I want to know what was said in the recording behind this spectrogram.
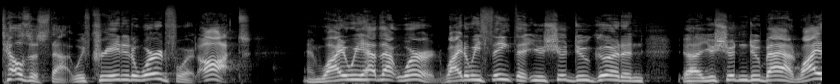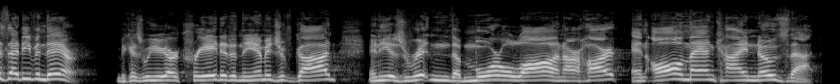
tells us that. We've created a word for it, ought. And why do we have that word? Why do we think that you should do good and uh, you shouldn't do bad? Why is that even there? Because we are created in the image of God and He has written the moral law in our heart, and all mankind knows that.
